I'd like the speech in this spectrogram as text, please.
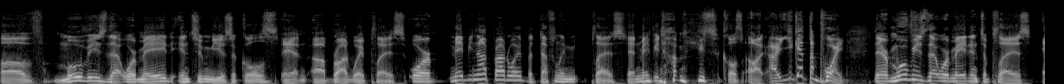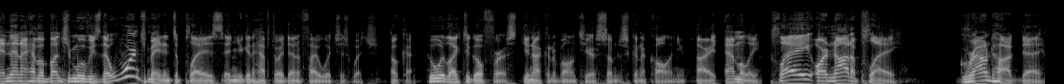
of movies that were made into musicals and uh, Broadway plays, or maybe not Broadway, but definitely plays, and maybe not musicals. Oh, uh, you get the point. There are movies that were made into plays, and then I have a bunch of movies that weren't made into plays, and you're going to have to identify which is which. Okay. Who would like to go first? You're not going to volunteer, so I'm just going to call on you. All right, Emily. Play or not a play? Groundhog Day.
